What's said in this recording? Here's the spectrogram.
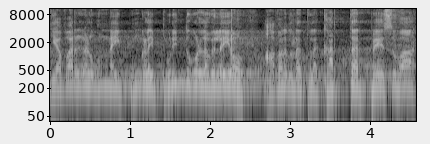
எவர்கள் உன்னை உங்களை புரிந்து கொள்ளவில்லையோ அவர்களிடத்துல கர்த்தர் பேசுவார்.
